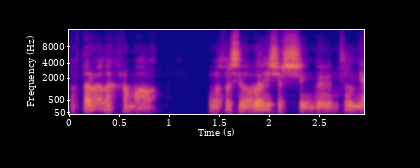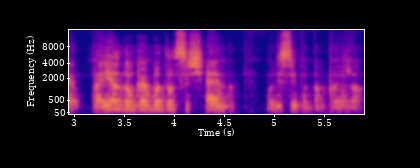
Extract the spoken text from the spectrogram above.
А второй она хромала. Я спросила, вылечишь шею? Говорит, ну я проездом как бы тут случайно. Ну, действительно, там проезжал.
